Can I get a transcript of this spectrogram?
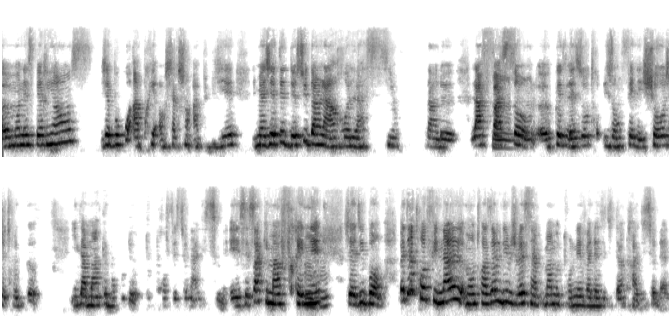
euh, mon expérience, j'ai beaucoup appris en cherchant à publier, mais été dessus dans la relation, dans le, la hmm. façon euh, que les autres, ils ont fait les choses. Je trouve qu'il a manqué beaucoup de, professionnalisme. Et c'est ça qui m'a freinée. Mm-hmm. J'ai dit, bon, peut-être au final, mon troisième livre, je vais simplement me tourner vers les éditeurs traditionnels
